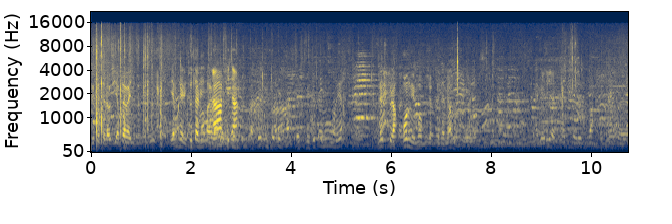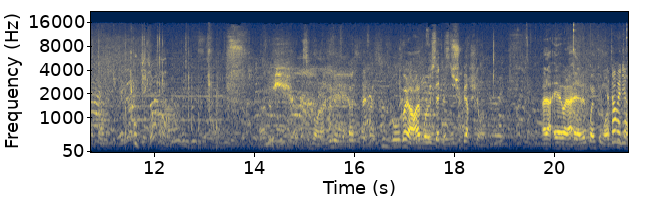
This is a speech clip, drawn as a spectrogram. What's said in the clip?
J'ai fait celle-là aussi. Après, elle va être- Et après, elle est totalement. Ah, putain. Elle se met totalement en l'air. Là, tu peux la reprendre, mais moi, j'ai refait de la merde. Donc, euh... Oh putain! On passer devant là. Voilà, alors là pour le 7, là c'est super chiant. Voilà, et voilà, elle a le même problème que moi. Attends, on va lire.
